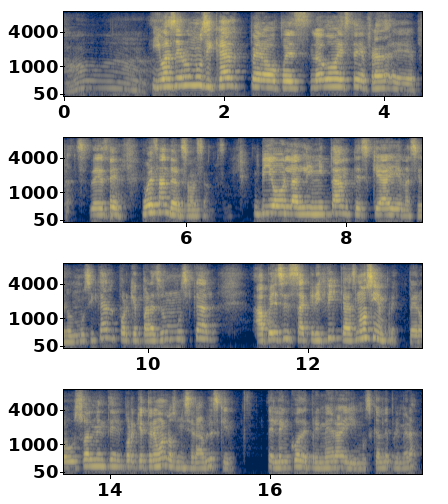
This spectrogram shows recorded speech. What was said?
Ah. Iba a ser un musical, pero pues luego este, Fra- eh, este Wes Anderson vio las limitantes que hay en hacer un musical, porque para hacer un musical a veces sacrificas, no siempre, pero usualmente, porque tenemos Los Miserables, que elenco de primera y musical de primera,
